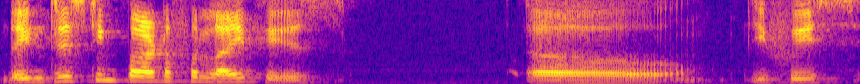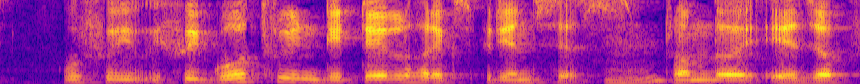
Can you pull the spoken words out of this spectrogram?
The interesting part of her life is uh, if we if we if we go through in detail her experiences Mhm. from the age of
